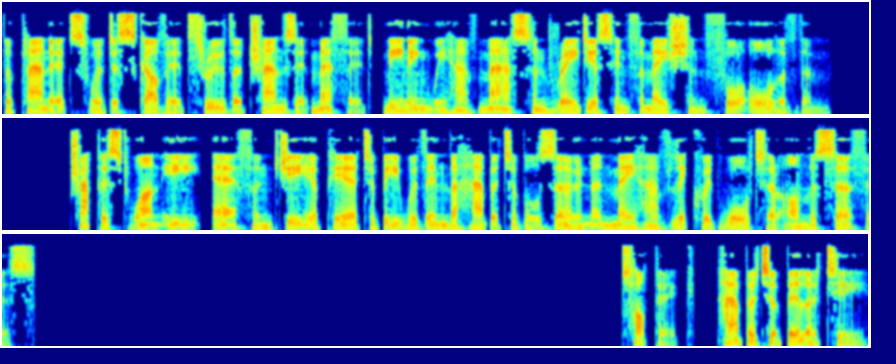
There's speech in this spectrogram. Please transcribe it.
The planets were discovered through the transit method, meaning we have mass and radius information for all of them. TRAPPIST-1e, F and G appear to be within the habitable zone and may have liquid water on the surface. Habitability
